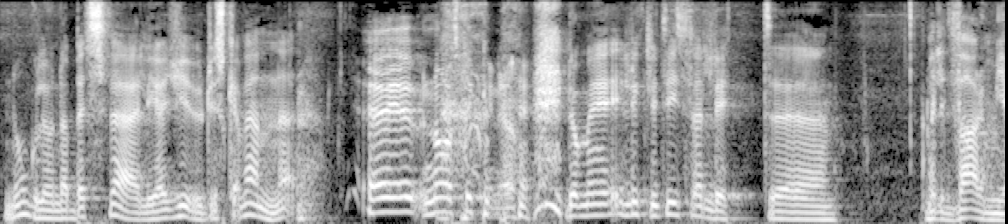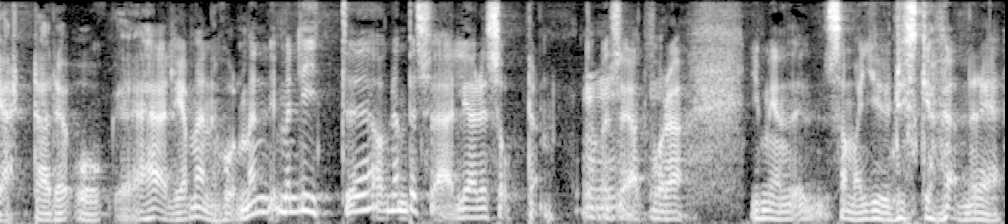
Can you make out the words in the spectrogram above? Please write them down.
någorlunda besvärliga judiska vänner. Eh, några stycken, ja. De är lyckligtvis väldigt, eh, väldigt varmhjärtade och eh, härliga människor. Men, men lite av den besvärligare sorten. Kan man mm. säga att våra gemensamma judiska vänner är.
